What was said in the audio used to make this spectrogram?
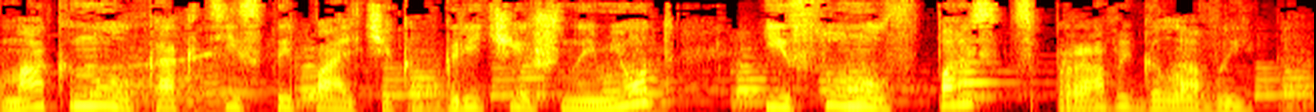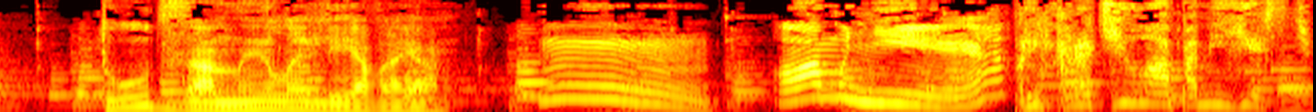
макнул когтистый пальчик в гречишный мед и сунул в пасть правой головы. Тут заныла левая. «М, «А мне?» Прекрати лапами есть.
